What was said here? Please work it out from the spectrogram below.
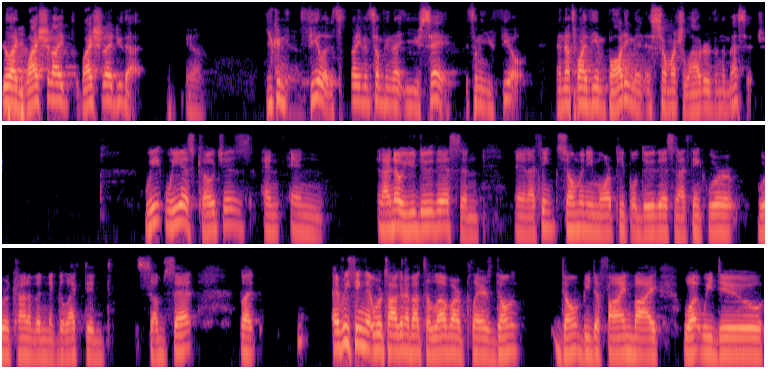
You're like, mm-hmm. "Why should I? Why should I do that?" Yeah, you can yeah. feel it. It's not even something that you say; it's something you feel, and that's why the embodiment is so much louder than the message we we as coaches and and and I know you do this and and I think so many more people do this and I think we're we're kind of a neglected subset but everything that we're talking about to love our players don't don't be defined by what we do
